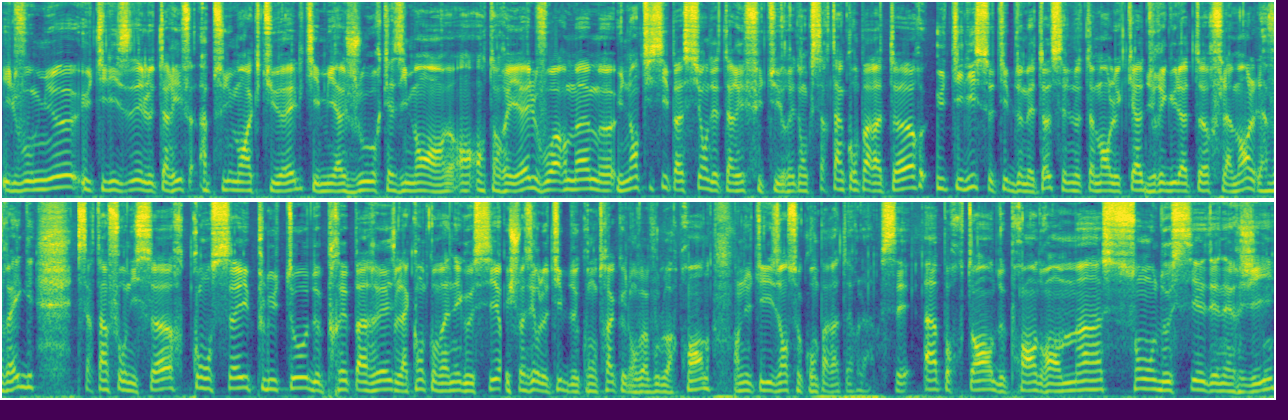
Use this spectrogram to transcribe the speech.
il vaut mieux utiliser le tarif absolument actuel qui est mis à jour quasiment en, temps réel, voire même une anticipation des tarifs futurs. Et donc certains comparateurs utilisent ce type de méthode, c'est notamment le cas du régulateur flamand, la VREG. Certains fournisseurs conseillent plutôt de préparer la compte qu'on va négocier et choisir le type de contrat que l'on va vouloir prendre en utilisant ce comparateur-là. C'est important de prendre en main son dossier d'énergie.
